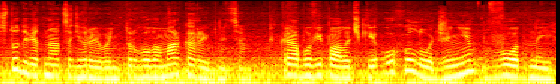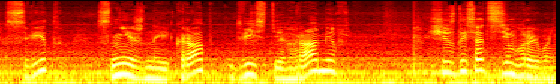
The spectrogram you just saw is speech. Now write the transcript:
119 гривень. Торгова марка Рибниця. Крабові палички охолоджені, водний світ, сніжний краб 200 грамів. 67 гривень.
